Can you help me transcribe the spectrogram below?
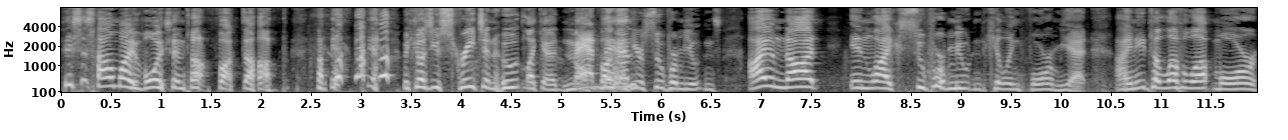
this is how my voice ended up fucked up. Because you screech and hoot like a madman. hear super mutants. I am not in like super mutant killing form yet. I need to level up more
